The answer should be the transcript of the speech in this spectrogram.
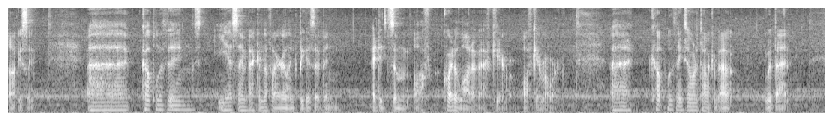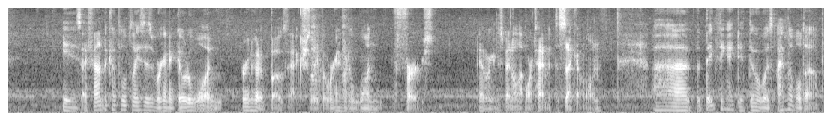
obviously. A uh, couple of things. Yes, I'm back in the Firelink because I've been, I did some off, quite a lot of off camera, off camera work. A uh, couple of things I want to talk about with that is I found a couple of places. We're gonna go to one. We're gonna go to both actually, but we're gonna go to one first, and we're gonna spend a lot more time at the second one. Uh, the big thing I did though was I leveled up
